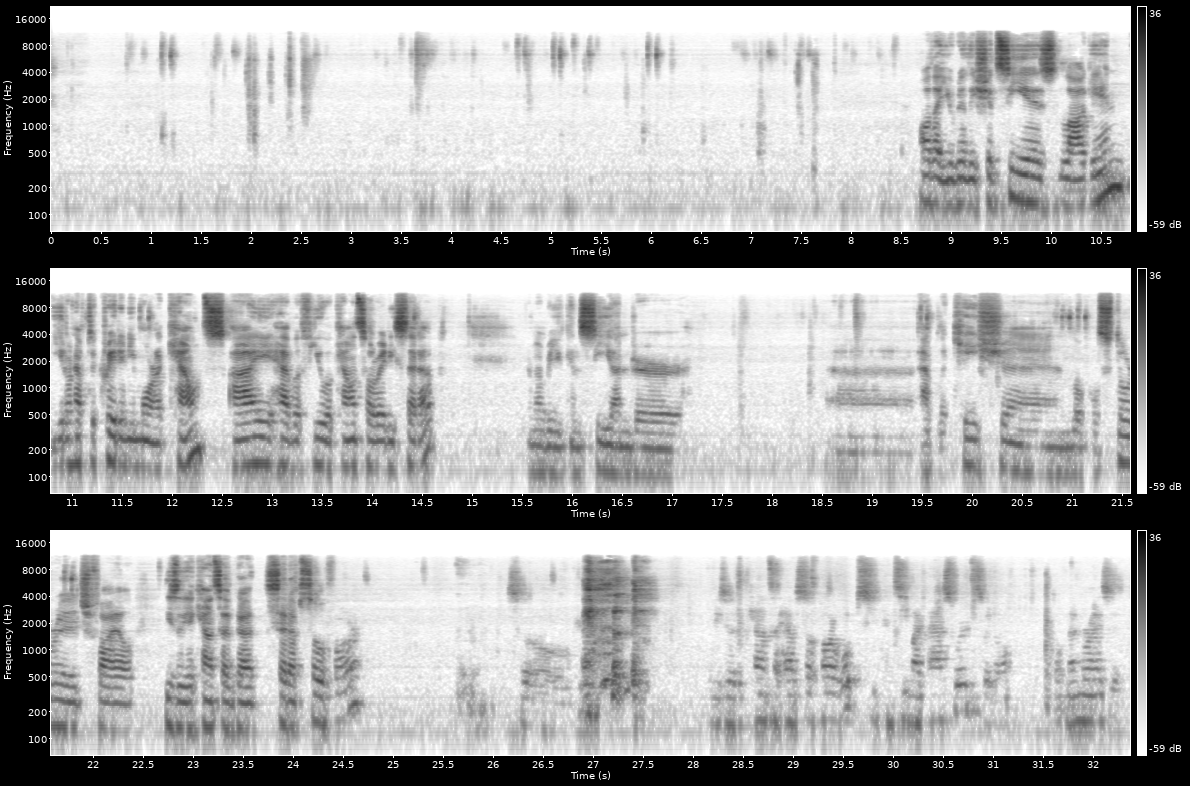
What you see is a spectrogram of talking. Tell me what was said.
all that you really should see is log in. You don't have to create any more accounts. I have a few accounts already set up. Remember, you can see under uh, application, local storage file. These are the accounts I've got set up so far. So these are the accounts I have so far. Whoops, you can see my password, so don't don't memorize it.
